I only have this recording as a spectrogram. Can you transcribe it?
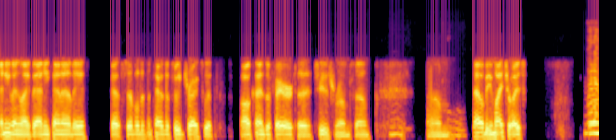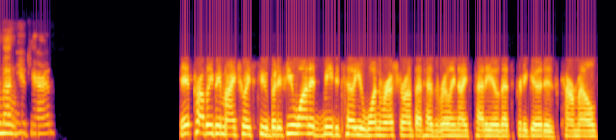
anything like that. Any kind of they got several different types of food trucks with all kinds of fare to choose from. So Mm. um, Cool. that would be my choice. What about Mhm. you, Karen? It'd probably be my choice too. But if you wanted me to tell you one restaurant that has a really nice patio that's pretty good is Carmel's,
